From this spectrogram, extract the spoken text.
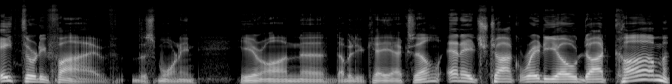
8:35 this morning here on uh, WKXL, NHTalkRadio.com.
